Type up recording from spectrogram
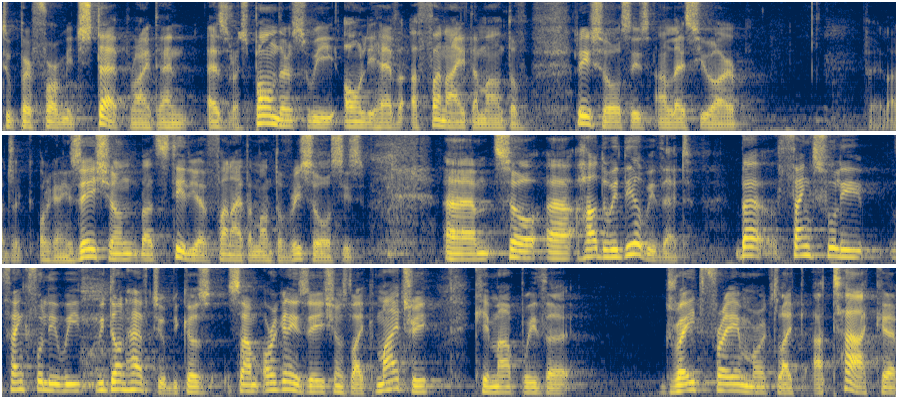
to perform each step, right? And as responders, we only have a finite amount of resources unless you are a large organization, but still you have a finite amount of resources. Um, so uh, how do we deal with that? But thankfully, thankfully we, we don't have to because some organizations like MITRE came up with a great framework like ATT&CK, uh,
